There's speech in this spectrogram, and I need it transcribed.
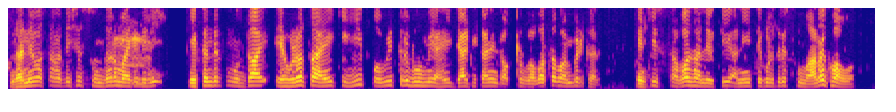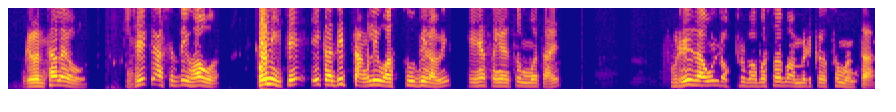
धन्यवाद सर अतिशय सुंदर माहिती दिली. एकंदरीत मुद्दा एवढाच आहे की ही पवित्र भूमी आहे ज्या ठिकाणी डॉक्टर बाबासाहेब आंबेडकर यांची सभा झाली होती आणि इथे कुठेतरी स्मारक व्हावं ग्रंथालय व्हावं जे काय असेल ते व्हावं. पण इथे एक अधिक चांगली वास्तू उभी राहावी हे ह्या सगळ्यांचं मत आहे. पुढे जाऊन डॉक्टर बाबासाहेब आंबेडकर असं म्हणतात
